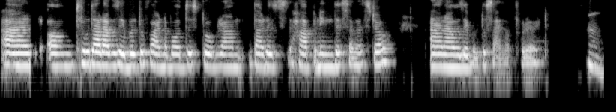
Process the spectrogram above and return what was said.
And um, through that i was able to find about this program that is happening this semester and i was able to sign up for it. Mm,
